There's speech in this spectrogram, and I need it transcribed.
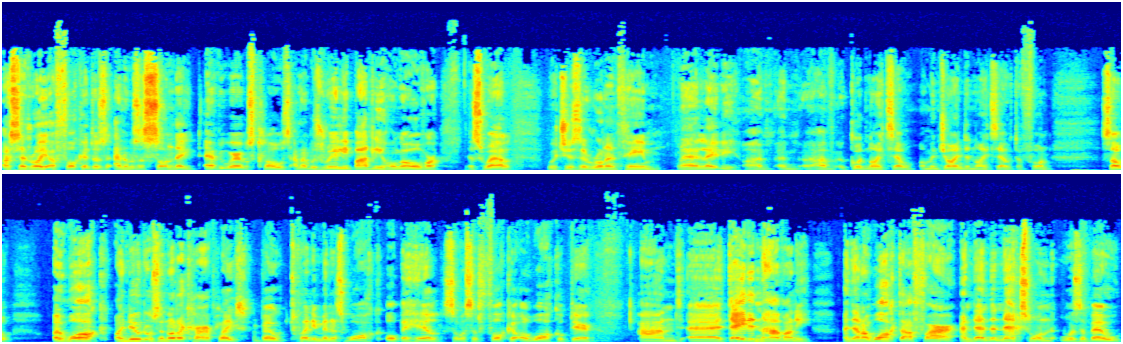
I said, right, I fuck it, does and it was a Sunday, everywhere was closed, and I was really badly hungover as well, which is a running theme uh, lately. I'm, I'm, I have good nights out. I'm enjoying the nights out. They're fun. So I walk. I knew there was another car place about twenty minutes walk up a hill. So I said, fuck it, I'll walk up there and uh, they didn't have any. And then I walked that far, and then the next one was about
